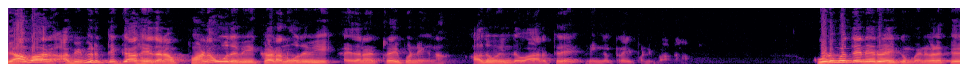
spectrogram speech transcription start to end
வியாபார அபிவிருத்திக்காக எதனா பண உதவி கடன் உதவி எதனா ட்ரை பண்ணீங்கன்னா அதுவும் இந்த வாரத்திலே நீங்கள் ட்ரை பண்ணி பார்க்கலாம். குடும்பத்தை நிர்வகிக்கும் பெண்களுக்கு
